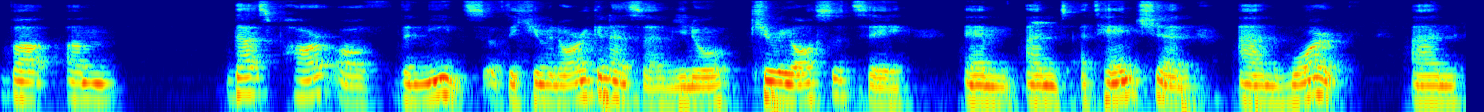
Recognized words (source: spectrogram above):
But um, that's part of the needs of the human organism, you know, curiosity um, and attention and warmth and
